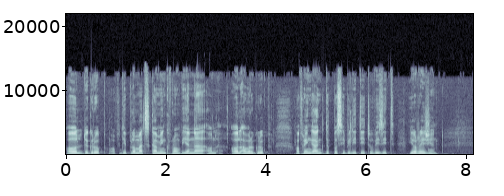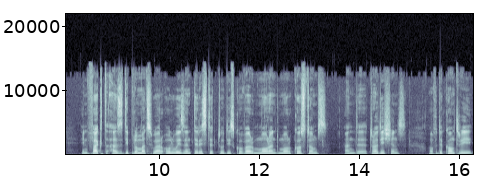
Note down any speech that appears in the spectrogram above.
all the group of diplomats coming from Vienna, on all our group, offering us the possibility to visit your region. In fact, as diplomats, we are always interested to discover more and more customs and uh, traditions of the country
